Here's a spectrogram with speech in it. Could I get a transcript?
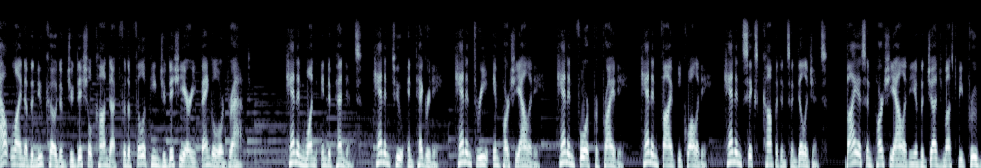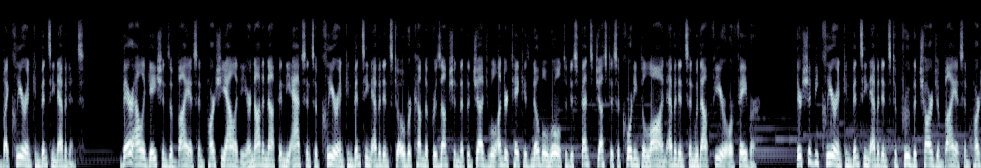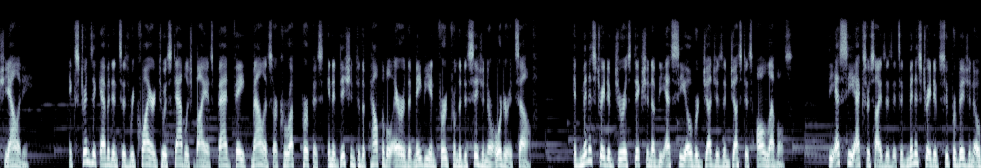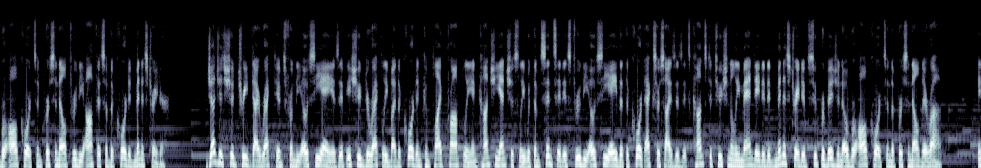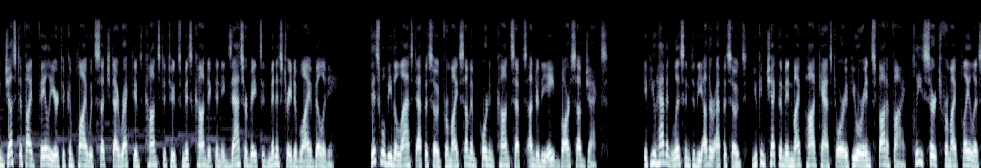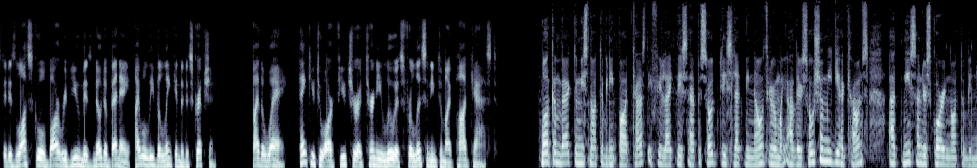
Outline of the new Code of Judicial Conduct for the Philippine Judiciary, Bangalore Draft. Canon 1, Independence. Canon 2, Integrity. Canon 3, Impartiality. Canon 4, Propriety. Canon 5, Equality. Canon 6, Competence and Diligence. Bias and partiality of the judge must be proved by clear and convincing evidence. Bare allegations of bias and partiality are not enough in the absence of clear and convincing evidence to overcome the presumption that the judge will undertake his noble role to dispense justice according to law and evidence and without fear or favor. There should be clear and convincing evidence to prove the charge of bias and partiality. Extrinsic evidence is required to establish bias, bad faith, malice or corrupt purpose, in addition to the palpable error that may be inferred from the decision or order itself. Administrative jurisdiction of the SC over judges and justice, all levels. The SC exercises its administrative supervision over all courts and personnel through the Office of the Court Administrator. Judges should treat directives from the OCA as if issued directly by the court and comply promptly and conscientiously with them since it is through the OCA that the court exercises its constitutionally mandated administrative supervision over all courts and the personnel thereof. Unjustified failure to comply with such directives constitutes misconduct and exacerbates administrative liability. This will be the last episode for my some important concepts under the 8 bar subjects. If you haven't listened to the other episodes, you can check them in my podcast or if you are in Spotify, please search for my playlist it is Law School Bar Review Ms. Nota Bene, I will leave the link in the description. By the way, thank you to our future attorney Lewis for listening to my podcast. Welcome back to Miss Notabene podcast. If you like this episode, please let me know through my other social media accounts at Miss underscore Notabene.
